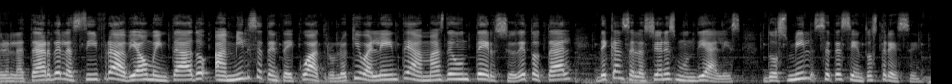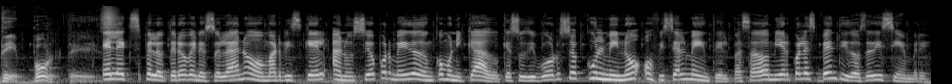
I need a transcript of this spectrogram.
pero en la tarde la cifra había aumentado a 1.074, lo equivalente a más de un tercio de total de cancelaciones mundiales, 2.713. Deportes. El ex pelotero venezolano Omar Vizquel anunció por medio de un comunicado que su divorcio culminó oficialmente el pasado miércoles 22 de diciembre.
